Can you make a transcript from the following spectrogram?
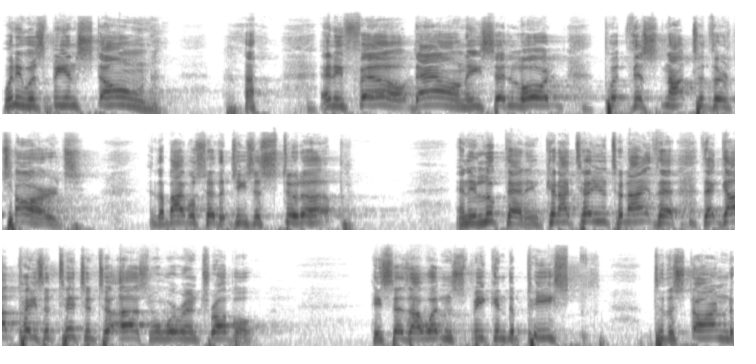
when he was being stoned, and he fell down, he said, Lord, put this not to their charge. And the Bible said that Jesus stood up and he looked at him. Can I tell you tonight that, that God pays attention to us when we're in trouble? He says, I wasn't speaking to peace to the storm to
